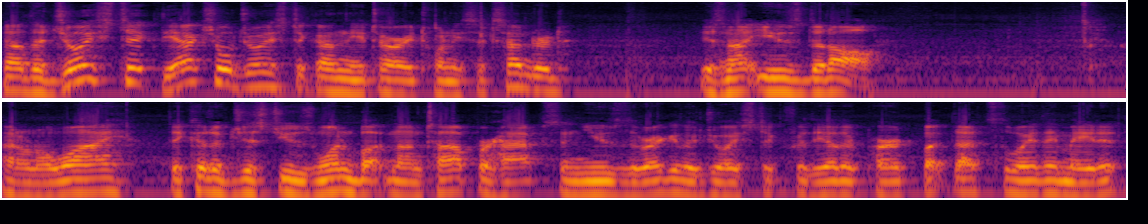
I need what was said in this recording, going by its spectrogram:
Now the joystick, the actual joystick on the Atari 2600 is not used at all. I don't know why. They could have just used one button on top perhaps and used the regular joystick for the other part, but that's the way they made it.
